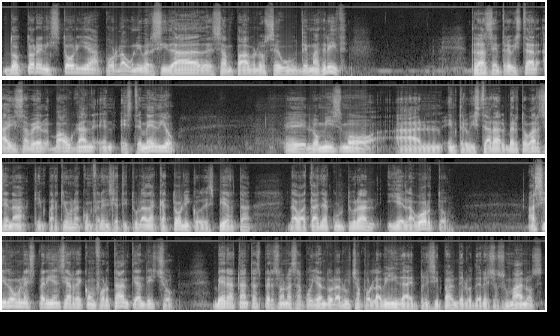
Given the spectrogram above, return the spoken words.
doctor en historia por la Universidad de San Pablo CEU de Madrid. Tras entrevistar a Isabel Vaughan en este medio, eh, lo mismo al entrevistar a Alberto Bárcena, que impartió una conferencia titulada Católico despierta, la batalla cultural y el aborto. Ha sido una experiencia reconfortante, han dicho, ver a tantas personas apoyando la lucha por la vida, el principal de los derechos humanos,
